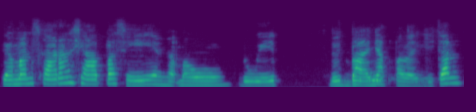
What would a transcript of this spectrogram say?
Zaman sekarang siapa sih yang nggak mau duit? Duit banyak apalagi kan?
